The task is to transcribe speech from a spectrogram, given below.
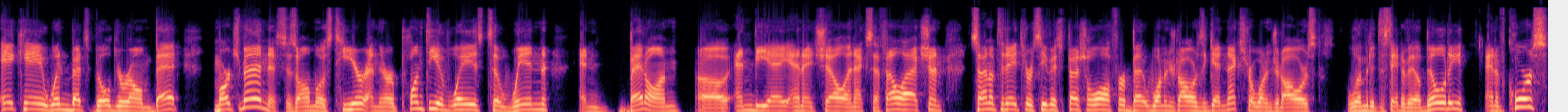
aka WynnBET's Build Your Own Bet. March Madness is almost here, and there are plenty of ways to win and bet on uh, NBA, NHL, and XFL action. Sign up today to receive a special offer. Bet $100 to get an extra $100, limited to state availability. And of course,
